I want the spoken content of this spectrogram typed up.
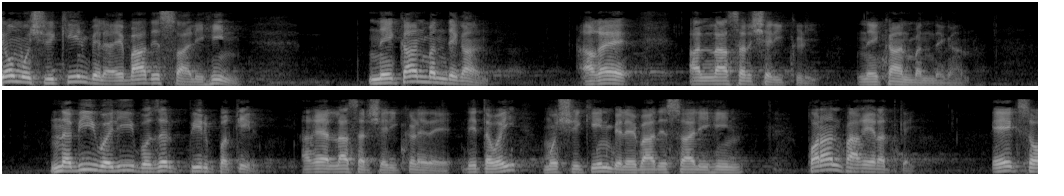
یو مشرکین بالعباد الصالحین نیکان بندگان هغه الله سر شریک کړي نیکان بندگان نبی ولی بزرگ پیر فقیر هغه الله سر شریک کړي دي دي ته وای مشرکین بل عباد الصالحین قران په غیرت کوي 100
